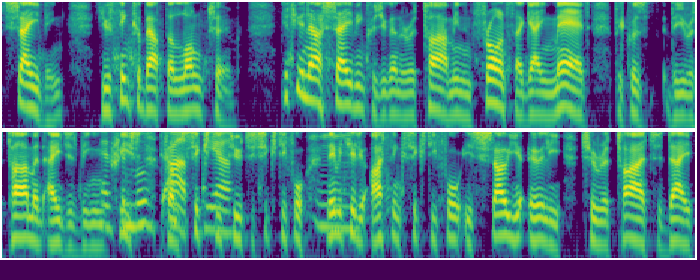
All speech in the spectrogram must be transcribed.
saving, you think about the long term. If you're now saving because you're going to retire, I mean, in France they're going mad because the retirement age is being increased from up, 62 yeah. to 64. Let me mm. tell you, I think 64 is so early to retire today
